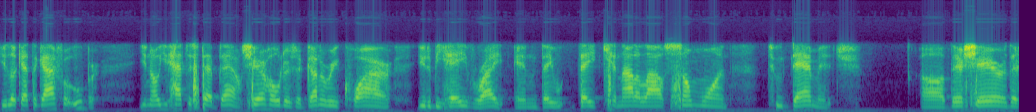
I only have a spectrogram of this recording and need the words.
you look at the guy for Uber you know, you have to step down. Shareholders are going to require you to behave right, and they they cannot allow someone to damage uh, their share, their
